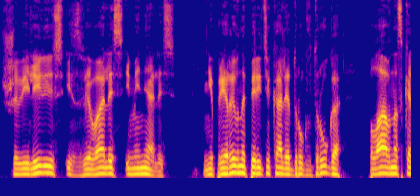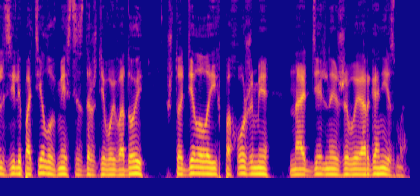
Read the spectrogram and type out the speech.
шевелились, извивались и менялись, непрерывно перетекали друг в друга, плавно скользили по телу вместе с дождевой водой, что делало их похожими на отдельные живые организмы.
